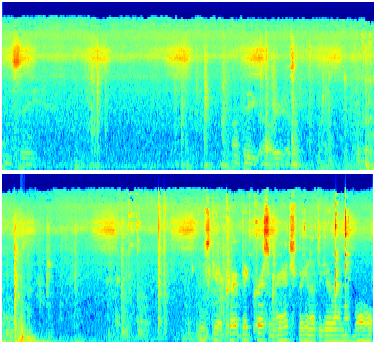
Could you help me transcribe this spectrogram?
Let's see. How big? Oh, here it is. Just get a big crescent wrench, big enough to get around that bolt.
